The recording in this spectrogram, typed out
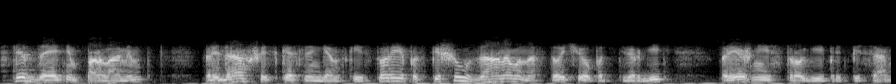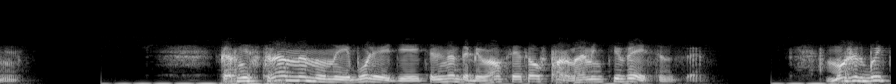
Вслед за этим парламент, придравшись к эслингенской истории, поспешил заново настойчиво подтвердить прежние строгие предписания. Как ни странно, но наиболее деятельно добивался этого в парламенте Вейсенсе. Может быть,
